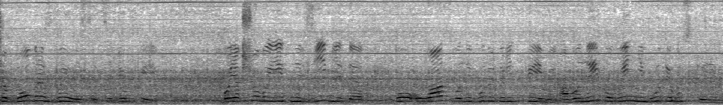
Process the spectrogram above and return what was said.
Щоб добре збилися ці білки. Бо якщо ви їх не взіб'єте, то у вас вони будуть рідкими, а вони повинні бути густими.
